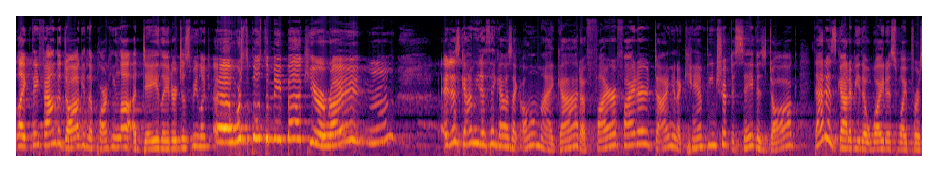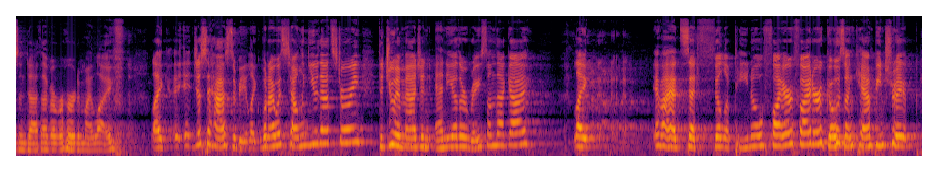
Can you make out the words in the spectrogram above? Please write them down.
Like, they found the dog in the parking lot a day later, just being like, oh, we're supposed to meet back here, right? Hmm? It just got me to think, I was like, oh my God, a firefighter dying in a camping trip to save his dog? That has got to be the whitest white person death I've ever heard in my life. Like, it just has to be. Like, when I was telling you that story, did you imagine any other race on that guy? Like, if I had said Filipino firefighter goes on camping trip,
